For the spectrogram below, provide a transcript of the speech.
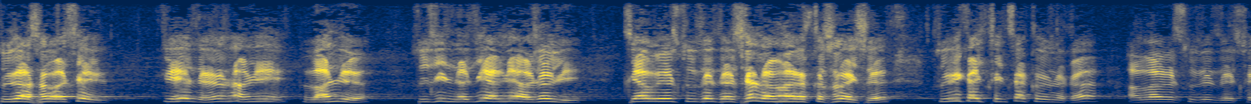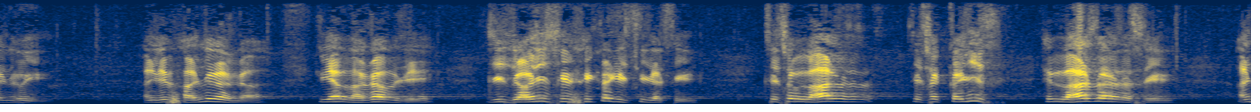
तुला असं वाटेल की हे धरण आम्ही बांधलं तुझी नदी आम्ही अडवली त्यावेळेस तुझं दर्शन आम्हाला कसं व्हायचं तुम्ही काही चिंता करू नका आम्हाला तुझं दर्शन होईल. आणि हे पांडुरंगा या भागामध्ये जी ज्वारीची पिकं घेतली जातील त्याचं वार त्याचं कणीस हे भारदार असेल आणि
